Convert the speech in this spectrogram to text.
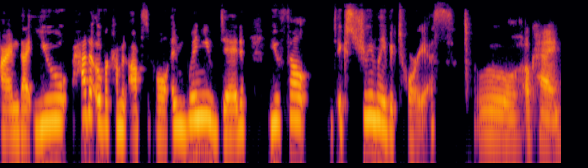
time that you had to overcome an obstacle and when you did, you felt extremely victorious. Ooh, okay.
